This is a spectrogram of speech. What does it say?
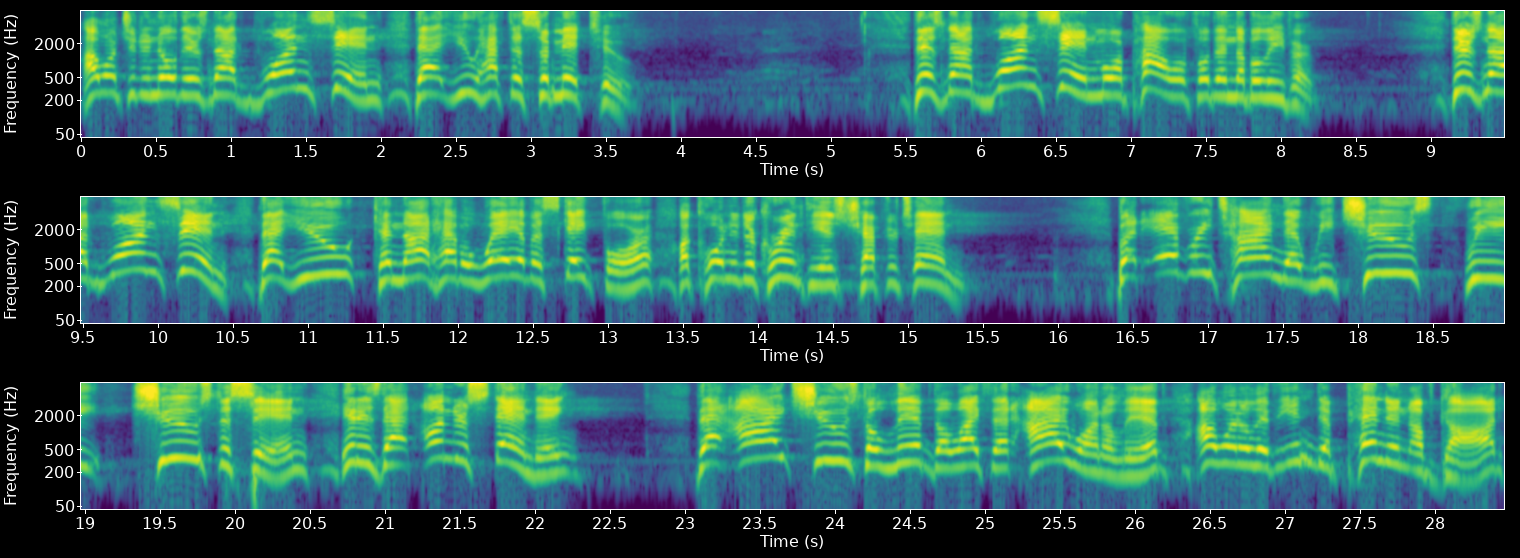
I want you to know there's not one sin that you have to submit to. There's not one sin more powerful than the believer. There's not one sin that you cannot have a way of escape for, according to Corinthians chapter 10. But every time that we choose, we choose to sin, it is that understanding that I choose to live the life that I want to live. I want to live independent of God.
